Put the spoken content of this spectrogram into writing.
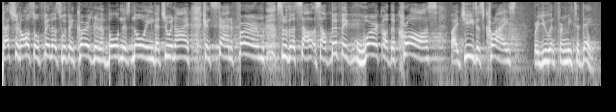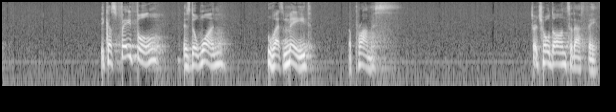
That should also fill us with encouragement and boldness, knowing that you and I can stand firm through the sal- salvific work of the cross by Jesus Christ for you and for me today. Because faithful is the one who has made a promise. Church, hold on to that faith.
